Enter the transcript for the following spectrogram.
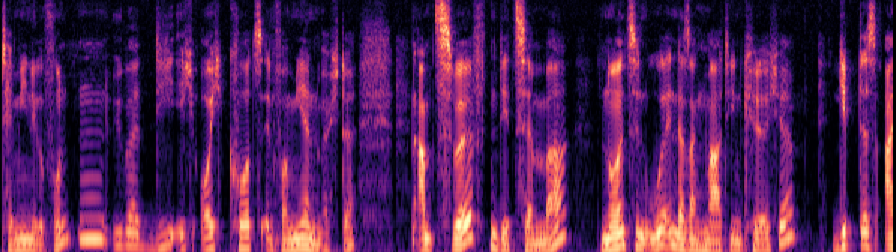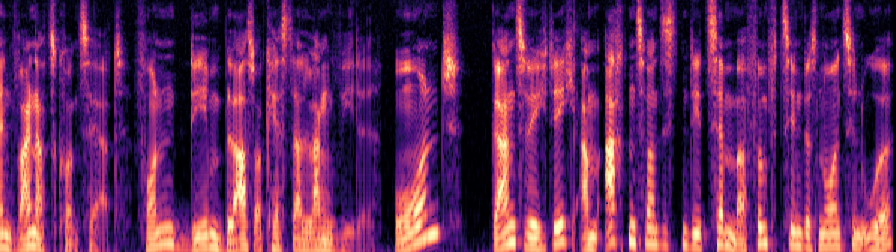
Termine gefunden, über die ich euch kurz informieren möchte. Am 12. Dezember, 19 Uhr in der St. Martin-Kirche, gibt es ein Weihnachtskonzert von dem Blasorchester Langwedel. Und ganz wichtig, am 28. Dezember, 15 bis 19 Uhr,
